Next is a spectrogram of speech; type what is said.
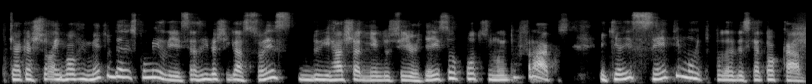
Porque a questão, o envolvimento deles com milícia, as investigações do rachadinho dos filhos deles são pontos muito fracos e que ele sente muito toda vez que é tocado.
